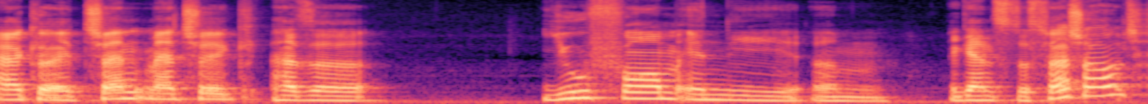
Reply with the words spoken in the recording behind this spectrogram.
RQA trend metric has a U form in the um, against the threshold.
